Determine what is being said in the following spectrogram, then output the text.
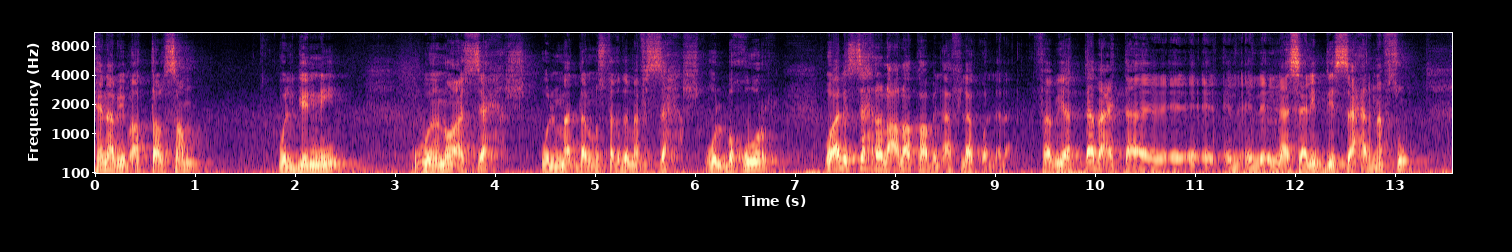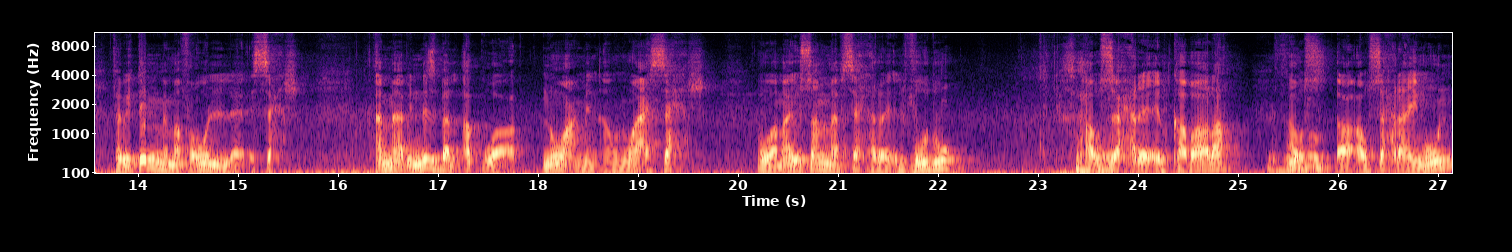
هنا بيبقى الطلسم والجني ونوع السحر والمادة المستخدمة في السحر والبخور وهل السحر له علاقة بالأفلاك ولا لأ؟ فبيتبع الت... ال... ال... ال... الأساليب دي الساحر نفسه فبيتم مفعول السحر. أما بالنسبة لأقوى نوع من أنواع السحر هو ما يسمى بسحر الفودو أو سحر القبالة أو؟ أو سحر هيمون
